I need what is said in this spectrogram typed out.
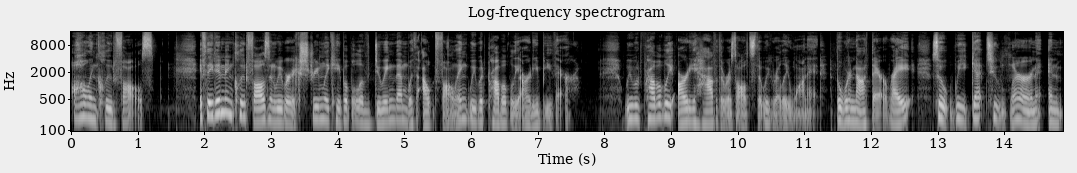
all include falls. If they didn't include falls and we were extremely capable of doing them without falling, we would probably already be there. We would probably already have the results that we really wanted, but we're not there, right? So we get to learn and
